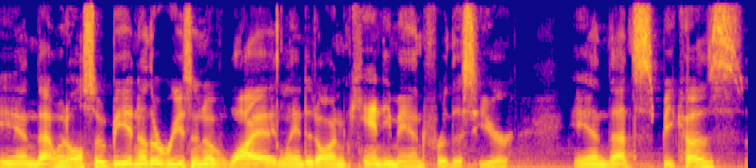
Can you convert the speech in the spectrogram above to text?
And that would also be another reason of why I landed on Candyman for this year. And that's because,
